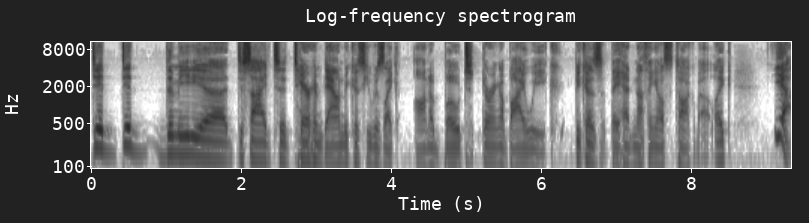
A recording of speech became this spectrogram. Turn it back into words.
Did did the media decide to tear him down because he was like on a boat during a bye week because they had nothing else to talk about? Like, yeah,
